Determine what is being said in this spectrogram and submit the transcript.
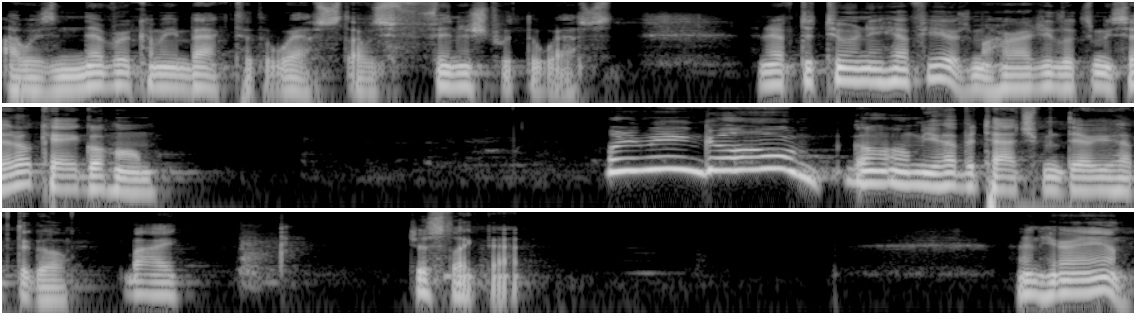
I was never coming back to the West. I was finished with the West. And after two and a half years, Maharaji looked at me and said, Okay, go home. What do you mean, go home? Go home. You have attachment there. You have to go. Bye. Just like that. And here I am.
